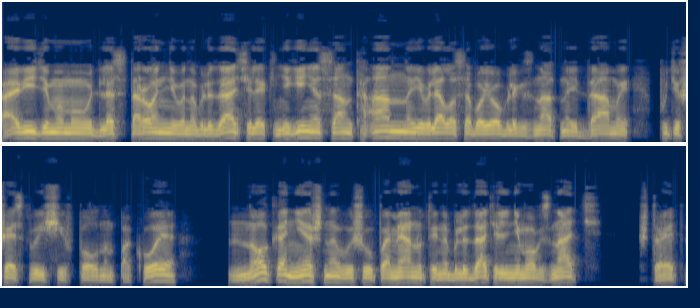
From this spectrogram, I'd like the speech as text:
По-видимому, для стороннего наблюдателя княгиня Сант-Анна являла собой облик знатной дамы, путешествующей в полном покое, но, конечно, вышеупомянутый наблюдатель не мог знать, что этот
